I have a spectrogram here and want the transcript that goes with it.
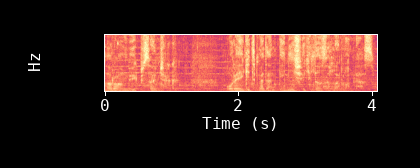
Saruhan büyük bir sancak. Oraya gitmeden en iyi şekilde hazırlanmam lazım.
